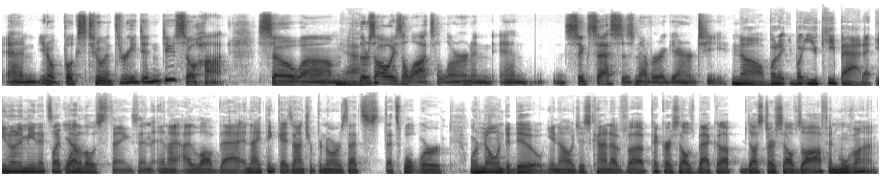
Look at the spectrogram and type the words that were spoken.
and you know, books two and three didn't do so hot. So um, yeah. there's always a lot to learn, and and success is never a guarantee. No, but but you keep at it. You know what I mean? It's like yep. one of those things, and and I, I, love that. And I think as entrepreneurs, that's that's what we're we're known to do. You know, just kind of uh, pick ourselves back up, dust ourselves off, and move on.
